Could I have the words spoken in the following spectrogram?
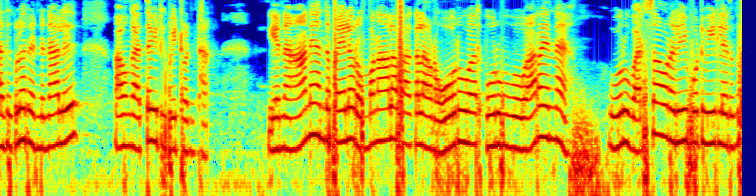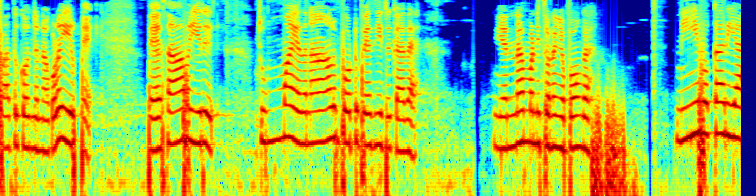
அதுக்குள்ளே ரெண்டு நாள் அவங்க அத்தை வீட்டுக்கு போயிட்டு வந்துட்டான். ஏன் நானே அந்த பையனை ரொம்ப நாளாக பார்க்கல. அவனை ஒரு வார ஒரு வாரம் என்ன? ஒரு வருஷம் அவனை லீவ் போட்டு வீட்டில் இருந்து பார்த்து கொஞ்சம்னா கூட இருப்பேன். பேசாமல் இரு. சும்மா எதனாலும் போட்டு பேசிகிட்டு இருக்காத. என்ன பண்ணி சொன்னீங்க போங்க. நீ உக்காரியா?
